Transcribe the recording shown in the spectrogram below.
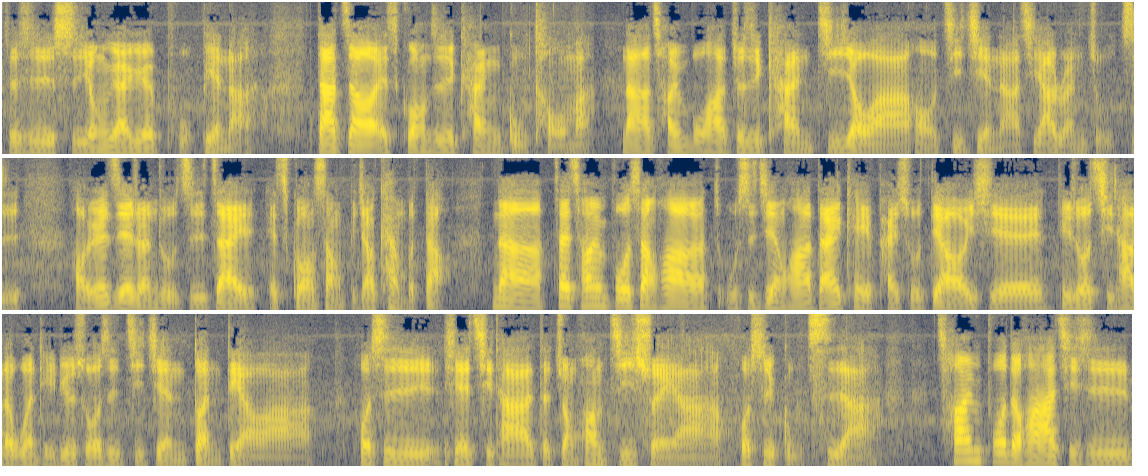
就是使用越来越普遍啦。大家知道 X 光就是看骨头嘛，那超音波的话就是看肌肉啊、然后肌腱啊、其他软组织。好，因为这些软组织在 X 光上比较看不到。那在超音波上的话，五十肩的话，大家可以排除掉一些，比如说其他的问题，例如说是肌腱断掉啊，或是一些其他的状况，积水啊，或是骨刺啊。超音波的话，它其实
